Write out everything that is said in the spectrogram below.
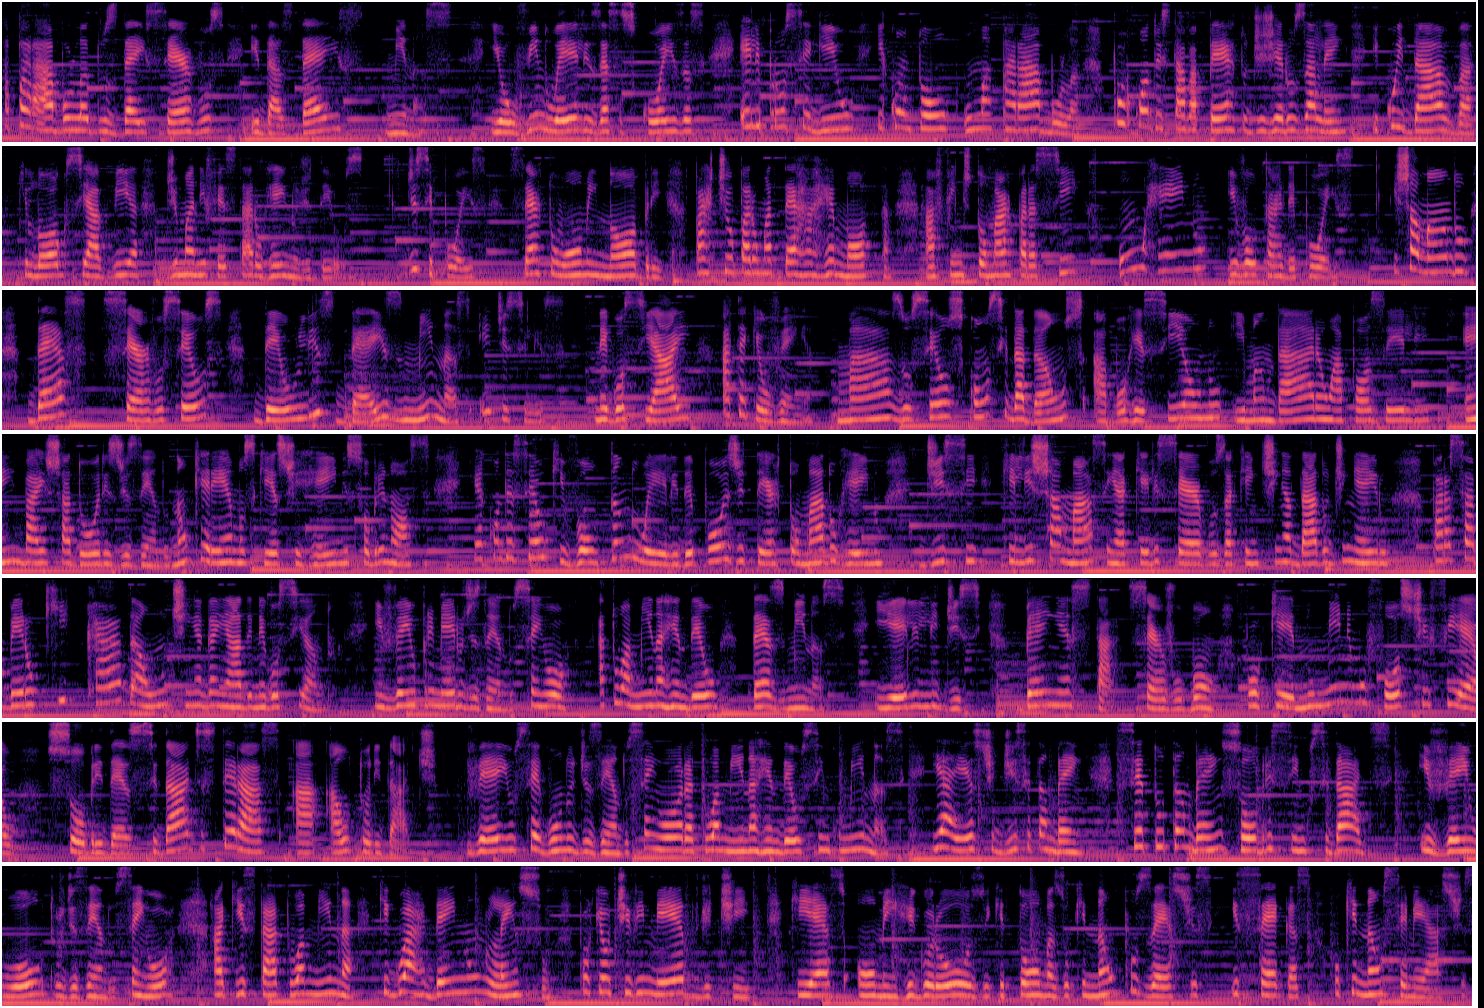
A parábola dos dez servos e das dez minas. E ouvindo eles essas coisas, ele prosseguiu e contou uma parábola, porquanto estava perto de Jerusalém e cuidava que logo se havia de manifestar o reino de Deus. Disse, pois, certo homem nobre partiu para uma terra remota, a fim de tomar para si um reino e voltar depois. E chamando dez servos seus, deu-lhes dez minas e disse-lhes: Negociai até que eu venha. Mas os seus concidadãos aborreciam-no e mandaram após ele embaixadores, dizendo: Não queremos que este reine sobre nós. E aconteceu que, voltando ele, depois de ter tomado o reino, disse que lhe chamassem aqueles servos a quem tinha dado dinheiro, para saber o que cada um tinha ganhado e negociando. E veio o primeiro, dizendo: Senhor, a tua mina rendeu dez minas. E ele lhe disse: Bem está, servo bom, porque no mínimo foste fiel, sobre dez cidades terás a autoridade. Veio o segundo dizendo: Senhor, a tua mina rendeu cinco minas. E a este disse também: Se tu também sobre cinco cidades. E veio o outro dizendo: Senhor, aqui está a tua mina, que guardei num lenço, porque eu tive medo de ti, que és homem rigoroso e que tomas o que não pusestes e cegas o que não semeastes.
